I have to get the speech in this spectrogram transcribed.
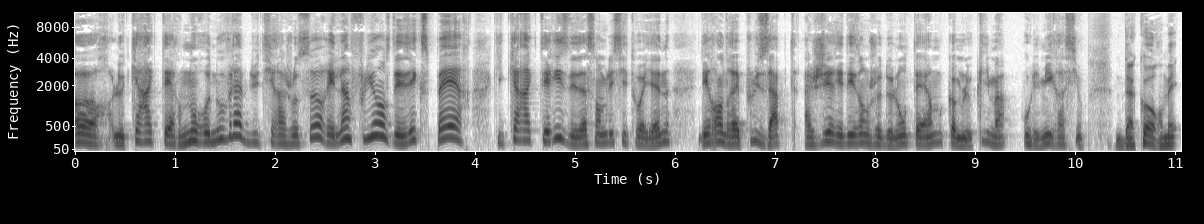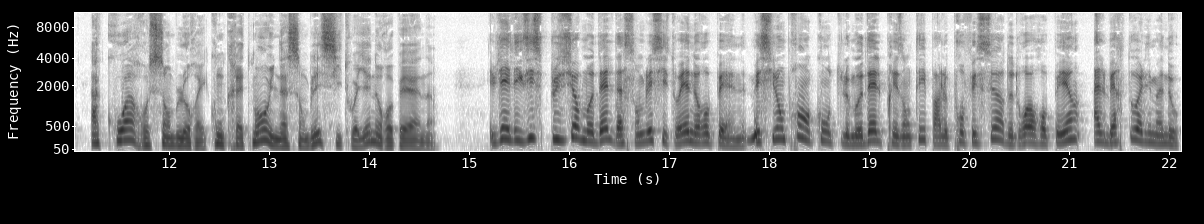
Or, le caractère non renouvelable du tirage au sort et l'influence des experts qui caractérisent les assemblées citoyennes les rendraient plus aptes à gérer des enjeux de long terme comme le climat ou les migrations. D'accord, mais à quoi ressemblerait concrètement une assemblée citoyenne européenne? Eh bien, il existe plusieurs modèles d'assemblée citoyenne européenne, mais si l'on prend en compte le modèle présenté par le professeur de droit européen Alberto Alemano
